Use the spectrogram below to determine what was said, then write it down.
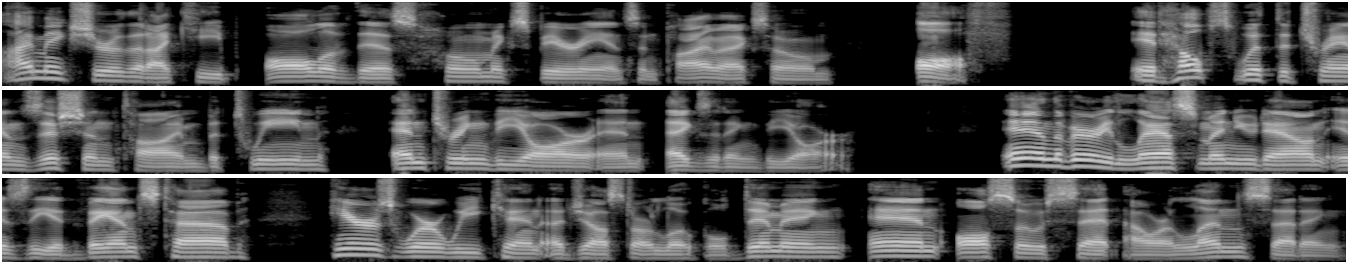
I make sure that I keep all of this home experience in Pimax Home off. It helps with the transition time between entering VR and exiting VR. And the very last menu down is the Advanced tab. Here's where we can adjust our local dimming and also set our lens setting.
